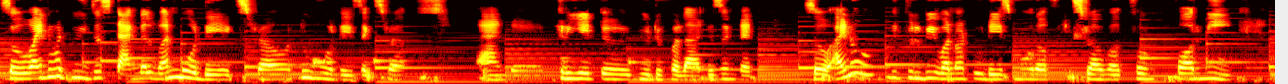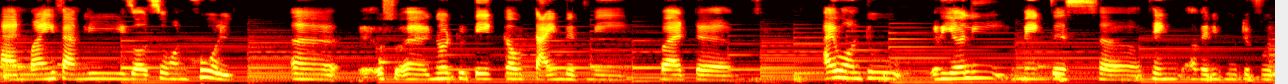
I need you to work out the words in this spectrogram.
So why not we just tangle one more day extra or two more days extra and uh, create a beautiful art isn't it? So i know it will be one or two days more of extra work for, for me and my family is also on hold. Uh, uh, not to take out time with me but uh, i want to really make this uh, thing a very beautiful.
